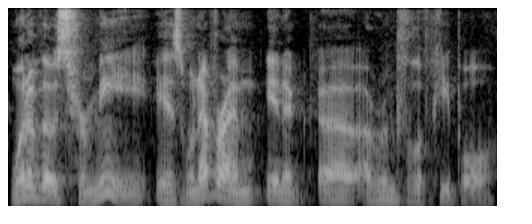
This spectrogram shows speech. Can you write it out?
One of those for me is whenever I'm in a, uh, a room full of people,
